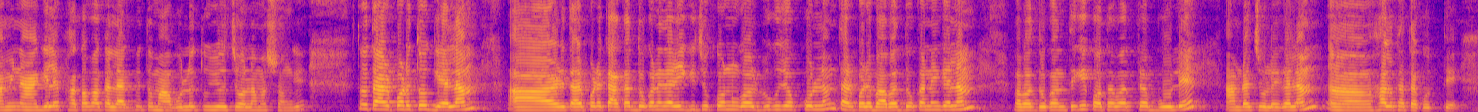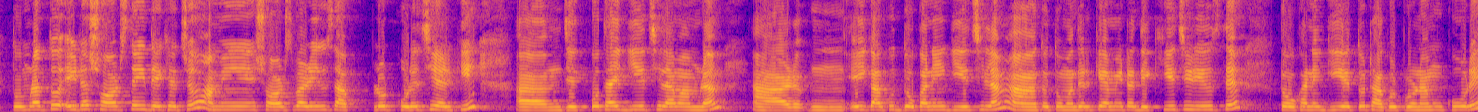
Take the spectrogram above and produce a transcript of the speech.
আমি না গেলে ফাঁকা ফাঁকা লাগবে। তো মা বলল তুইও চল আমার সঙ্গে। তো তারপরে তো গেলাম, আর তারপরে কাকার দোকানে দাঁড়িয়ে কিছুক্ষণ গল্প গুজব করলাম, তারপরে বাবার দোকানে গেলাম, বাবার দোকান থেকে কথাবার্তা বলে আমরা চলে গেলাম হালখাতা করতে। তোমরা তো এইটা শর্টসেই দেখেছ, আমি শর্টস বা রিলস আপলোড করেছি আর কি যে কোথায় গিয়েছিলাম আমরা, আর এই কাকুর দোকানেই গিয়েছিলাম তো তোমাদেরকে আমি এটা দেখিয়েছি রিলসে তো ওখানে গিয়ে তো ঠাকুর প্রণাম করে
